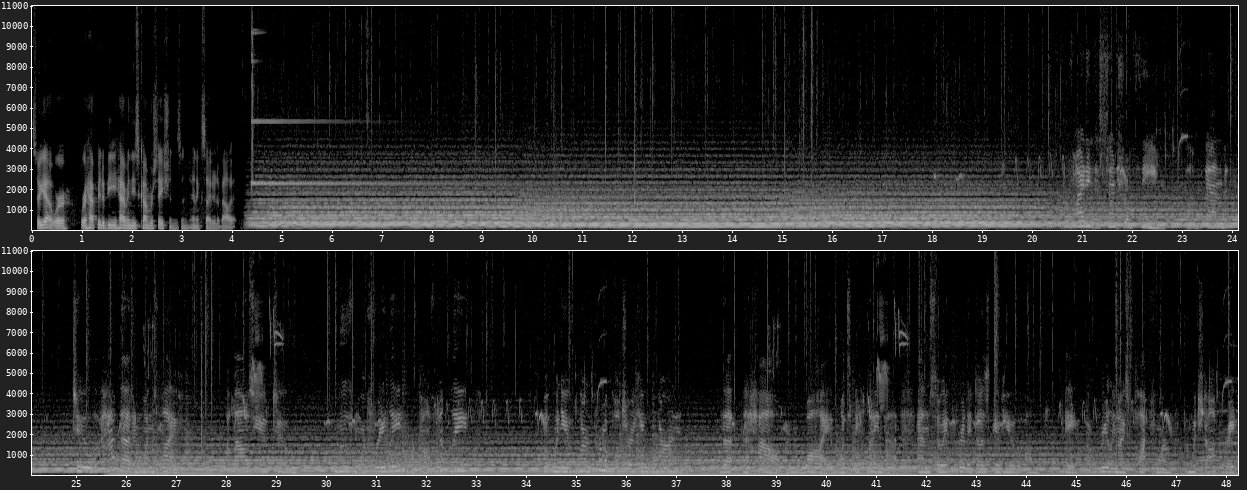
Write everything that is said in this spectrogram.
So yeah, we're we're happy to be having these conversations and, and excited about it. The, the how and the why and what's behind that. And so it really does give you um, a, a really nice platform from which to operate.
